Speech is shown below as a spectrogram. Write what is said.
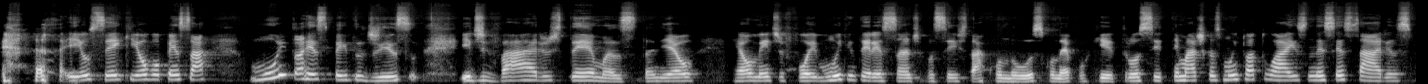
eu sei que eu vou pensar muito a respeito disso e de vários temas. Daniel, realmente foi muito interessante você estar conosco, né? Porque trouxe temáticas muito atuais, necessárias,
